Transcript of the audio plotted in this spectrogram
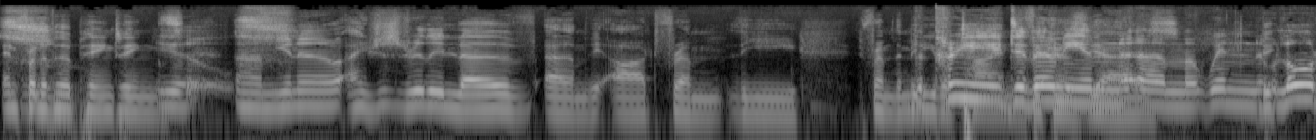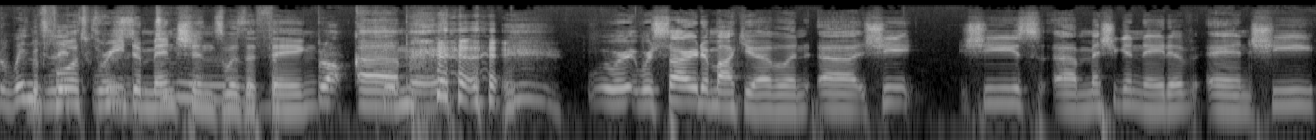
in front of her paintings. Yes. Um, you know, I just really love um, the art from the from the The medieval because, pre-Devonian, yes, um, when Be- Lord Winslet before three was dimensions was a thing. Block Um, paper. we're, we're sorry to mock you, Evaline. Uh, she she's a Michigan native, and she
